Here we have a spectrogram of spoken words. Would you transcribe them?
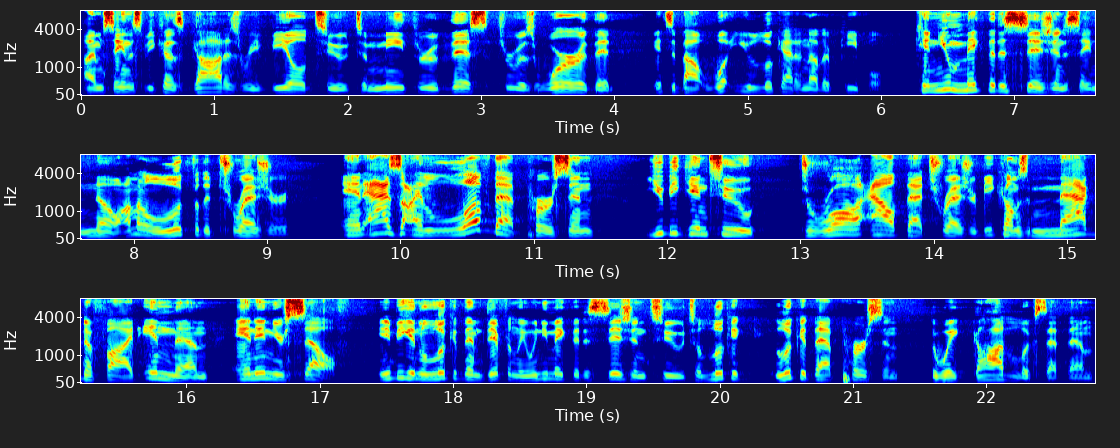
I'm saying this because God has revealed to, to me through this, through His Word, that it's about what you look at in other people. Can you make the decision to say, no, I'm going to look for the treasure. And as I love that person, you begin to draw out that treasure, it becomes magnified in them and in yourself. And you begin to look at them differently when you make the decision to, to look, at, look at that person the way God looks at them,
